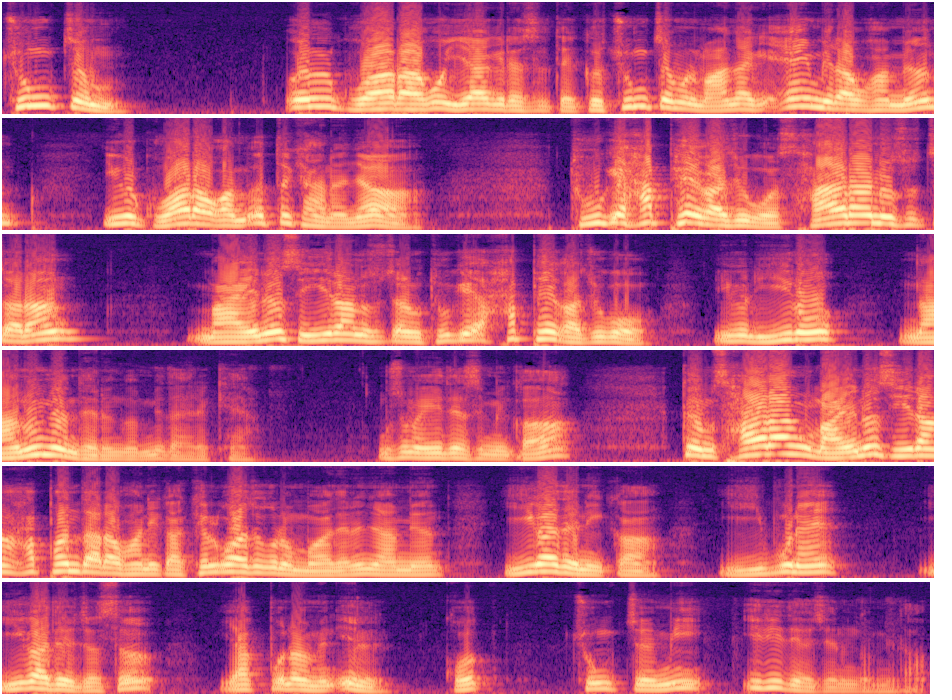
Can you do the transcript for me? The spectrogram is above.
중점을 구하라고 이야기를 했을 때 그 중점을 만약에 M이라고 하면 이걸 구하라고 하면 어떻게 하느냐? 두 개 합해 가지고 4라는 숫자랑 마이너스 2라는 숫자랑 두 개 합해 가지고 이걸 2로 나누면 되는 겁니다 이렇게. 무슨 말이 됐습니까 그럼 4랑 마이너스 2랑 합한다라고 하니까 결과적으로 뭐가 되느냐 하면 2가 되니까 2분의 2가 되어져서 약분하면 1, 곧 중점이 1이 되어지는 겁니다.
